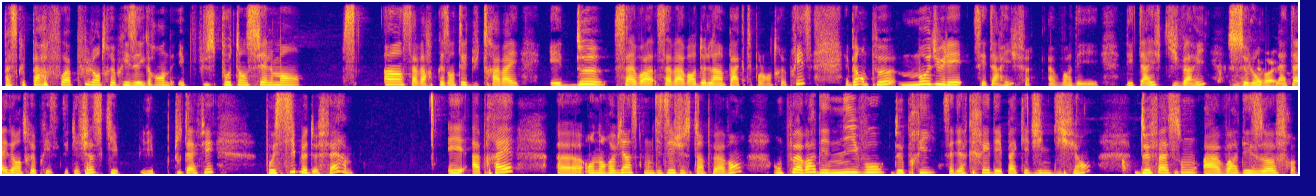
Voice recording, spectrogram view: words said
parce que parfois, plus l'entreprise est grande et plus potentiellement un, ça va représenter du travail et deux, ça va, ça va avoir de l'impact pour l'entreprise, eh bien, on peut moduler ces tarifs, avoir des, des tarifs qui varient selon la taille de l'entreprise. C'est quelque chose qui est, tout à fait possible de faire. Et après, euh, on en revient à ce qu'on disait juste un peu avant, on peut avoir des niveaux de prix, c'est-à-dire créer des packaging différents, de façon à avoir des offres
